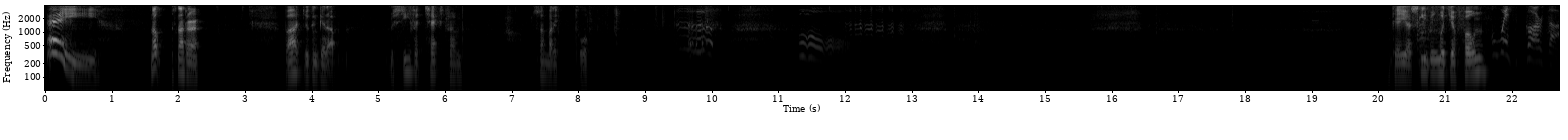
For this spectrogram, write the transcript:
Hey! Nope, it's not her. But you can get up. Receive a text from somebody. Cool. Okay, you're sleeping with your phone. Whiz Garza.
